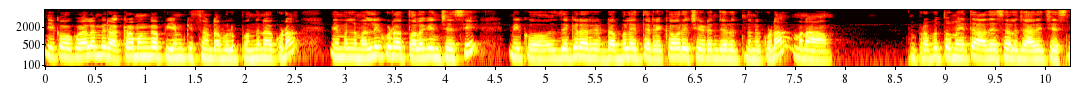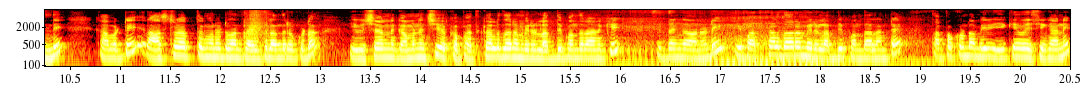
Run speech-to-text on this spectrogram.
ఇక ఒకవేళ మీరు అక్రమంగా పీఎం కిసాన్ డబ్బులు పొందినా కూడా మిమ్మల్ని మళ్ళీ కూడా తొలగించేసి మీకు దగ్గర డబ్బులు అయితే రికవరీ చేయడం జరుగుతుందని కూడా మన ప్రభుత్వం అయితే ఆదేశాలు జారీ చేసింది. కాబట్టి రాష్ట్ర వ్యాప్తంగా ఉన్నటువంటి రైతులందరూ కూడా ఈ విషయాలను గమనించి ఒక యొక్క పథకాల ద్వారా మీరు లబ్ధి పొందడానికి సిద్ధంగా ఉండండి. ఈ పథకాల ద్వారా మీరు లబ్ధి పొందాలంటే తప్పకుండా మీరు ఈకేవైసీ కానీ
